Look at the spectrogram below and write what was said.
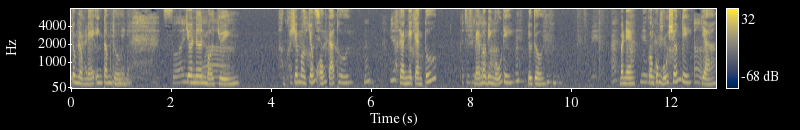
Trong lòng mẹ yên tâm rồi. Cho nên mọi chuyện Sẽ mau chóng ổn cả thôi. Càng ngày càng tốt. Mẹ mau đi ngủ đi. Được rồi. Mà nè Con cũng ngủ sớm đi. Dạ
